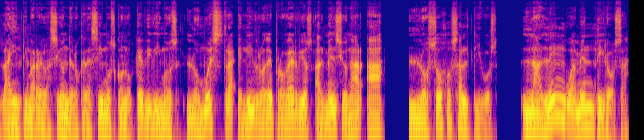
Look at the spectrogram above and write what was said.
La íntima relación de lo que decimos con lo que vivimos lo muestra el libro de Proverbios al mencionar a los ojos altivos, la lengua mentirosa,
